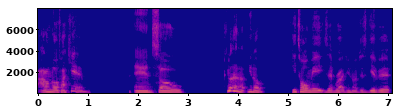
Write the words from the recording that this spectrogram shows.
I don't know if I can. And so, you know, he told me, he said, bro, you know, just give it,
